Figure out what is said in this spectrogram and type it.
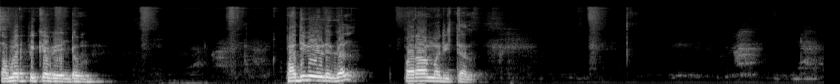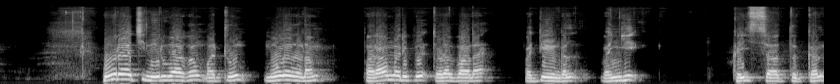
சமர்ப்பிக்க வேண்டும். பதிவேடுகள் பராமரித்தல். ஊராட்சி நிர்வாகம் மற்றும் மூலதனம் பராமரிப்பு தொடர்பான பட்டியங்கள் வங்கி கைச்சாத்துக்கள்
